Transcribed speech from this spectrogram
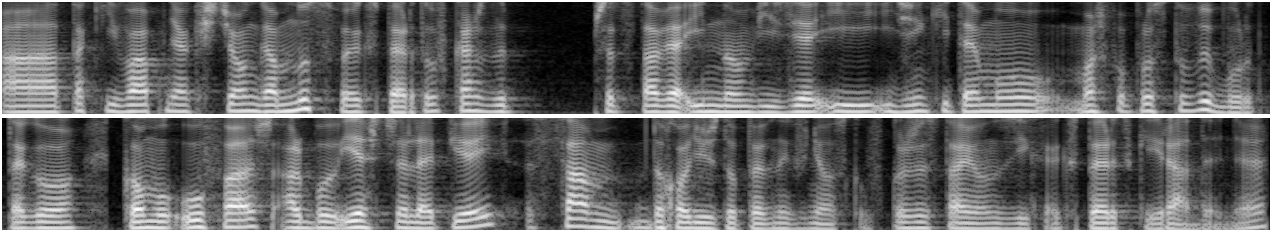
a taki wapniak ściąga mnóstwo ekspertów, każdy przedstawia inną wizję i, i, dzięki temu masz po prostu wybór tego, komu ufasz, albo jeszcze lepiej, sam dochodzisz do pewnych wniosków, korzystając z ich eksperckiej rady. Nie?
